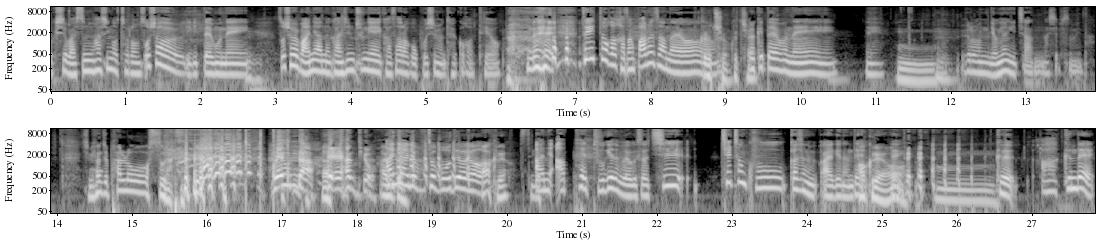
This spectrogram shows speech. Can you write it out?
역시 말씀하신 것처럼 소셜이기 때문에 음. 소셜 많이 하는 관심충의 가사라고 보시면 될 것 같아요. 근데 트위터가 가장 빠르잖아요. 그렇죠. 그렇죠. 그렇기 때문에 네 음, 그런 영향이 있지 않나 싶습니다. 지금 현재 팔로워 수를 외운다. 네, 한 표. 아니 아니요 저 못 외워요. 아 그래요? 아니 앞에 두 개는 외우고 있어요. 7 7009까지는 알겠는데. 아 그래요. 네. 음, 그 아 근데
